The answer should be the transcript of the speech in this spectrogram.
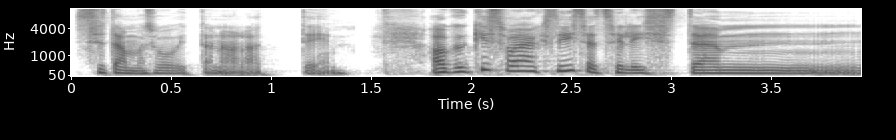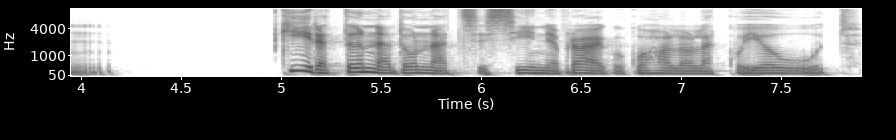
seda ma soovitan alati, aga kes vajaks lihtsalt sellist ähm, kiiret õnnetunnet, siis siin ja praegu kohaloleku jõud.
